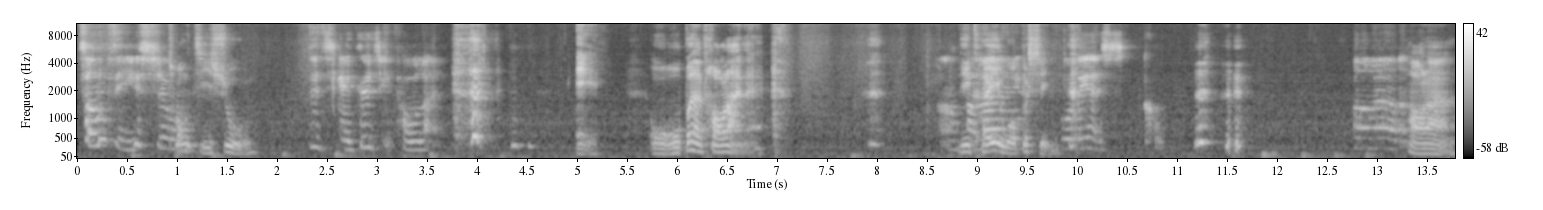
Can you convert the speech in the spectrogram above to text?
冲集数，冲集数，自己给自己偷懒。哎，我我不能偷懒哎，你可以，我不行。我也很辛苦。好啦。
